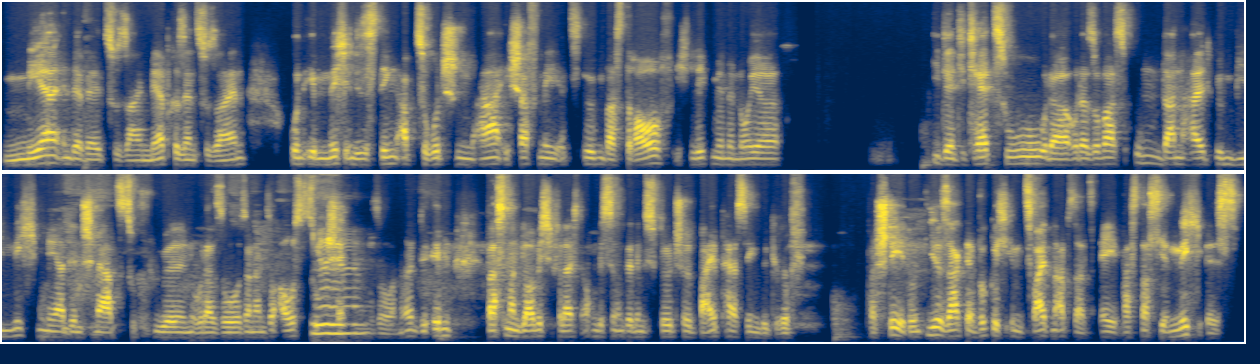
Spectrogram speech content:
mehr in der Welt zu sein, mehr präsent zu sein und eben nicht in dieses Ding abzurutschen, ah, ich schaffe mir jetzt irgendwas drauf, ich lege mir eine neue Identität zu oder, oder sowas, um dann halt irgendwie nicht mehr den Schmerz zu fühlen oder so, sondern so auszuchecken. Ja, ja. So, ne? Eben, was man, glaube ich, vielleicht auch ein bisschen unter dem Spiritual Bypassing-Begriff versteht. Und ihr sagt ja wirklich im zweiten Absatz, ey, was das hier nicht ist,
